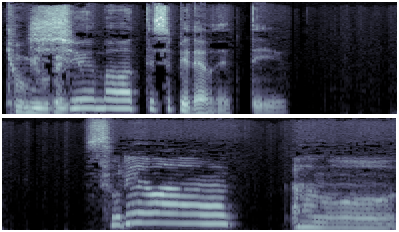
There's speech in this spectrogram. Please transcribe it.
興味深一いけど。周回ってスピだよねっていう。それは、あの、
